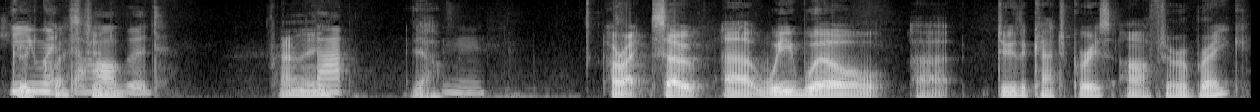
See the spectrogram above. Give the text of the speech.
He Good went question. to Harvard. Apparently. That Yeah. mm. All right. So uh, we will uh, do the categories after a break.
